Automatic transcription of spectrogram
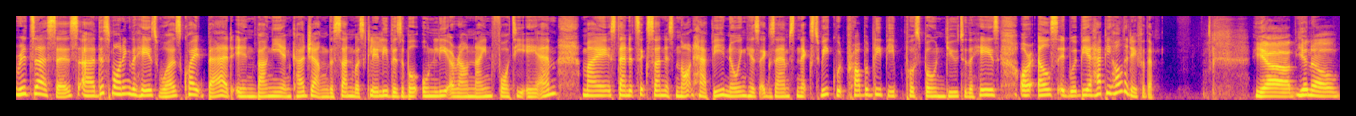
Ridza says uh, this morning the haze was quite bad in Bangi and Kajang. The sun was clearly visible only around 9:40 a.m. My standard six son is not happy, knowing his exams next week would probably be postponed due to the haze, or else it would be a happy holiday for them. Yeah, you know,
